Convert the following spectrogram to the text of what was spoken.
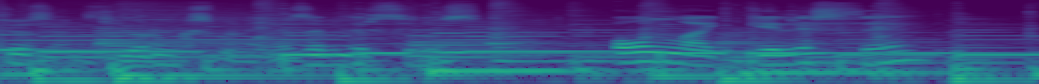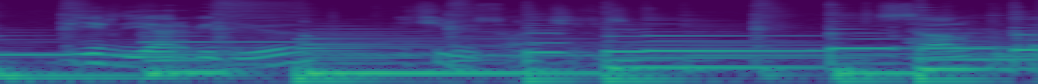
istiyorsanız yorum kısmına yazabilirsiniz. 10 like gelirse bir diğer videoyu 2 gün sonra çekeceğim. Sağlıklı kalın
